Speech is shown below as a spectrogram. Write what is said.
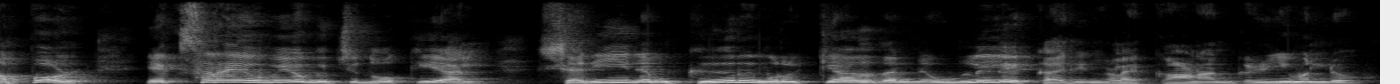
അപ്പോൾ എക്സ്റേ ഉപയോഗിച്ച് നോക്കിയാൽ ശരീരം കീറി മുറിക്കാതെ തന്നെ ഉള്ളിലെ കാര്യങ്ങളെ കാണാൻ കഴിയുമല്ലോ?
